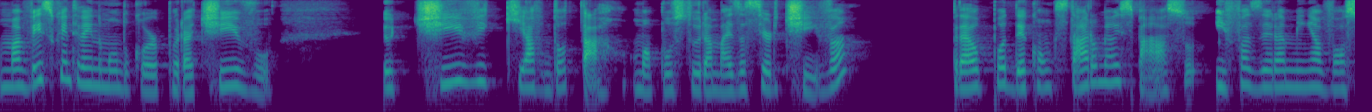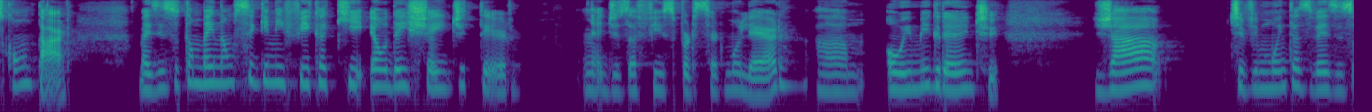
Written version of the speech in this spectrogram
uma vez que eu entrei no mundo corporativo, eu tive que adotar uma postura mais assertiva para eu poder conquistar o meu espaço e fazer a minha voz contar. Mas isso também não significa que eu deixei de ter né, desafios por ser mulher um, ou imigrante. Já tive muitas vezes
